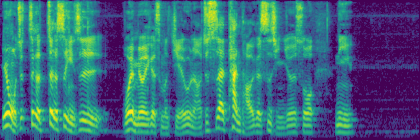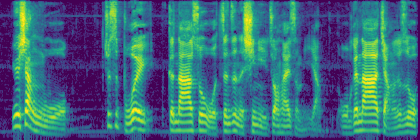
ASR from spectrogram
因为我就这个这个事情是我也没有一个什么结论啊，就是在探讨一个事情，就是说你，因为像我就是不会跟大家说我真正的心理状态是怎么样，我跟大家讲的就是说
